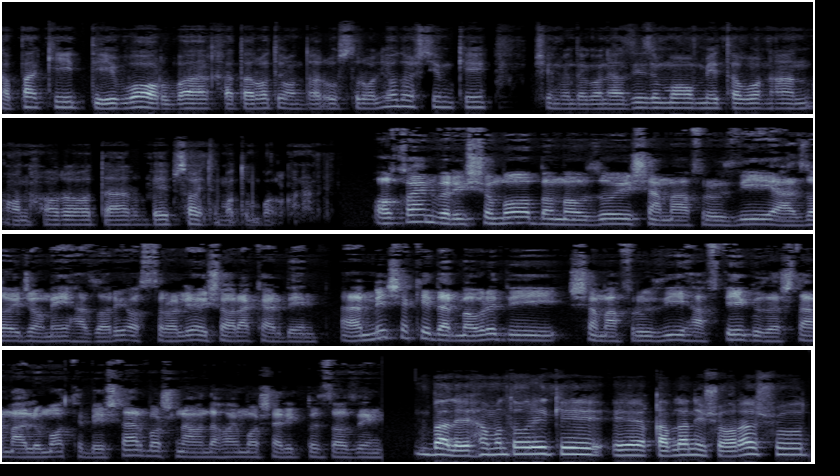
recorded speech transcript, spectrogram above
کپک دیوار و خطرات آن در استرالیا داشتیم که شنوندگان عزیز ما می توانند آنها را در وبسایت ما دنبال کنند. آقا انوری شما به موضوع شمع افروزی اعضای جامعه هزاره استرالیا اشاره کردین. میشه که در مورد شمع افروزی هفته گذشته معلومات بیشتر با شنونده های ما شریک بسازین. بله همانطوری که قبلا اشاره شد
